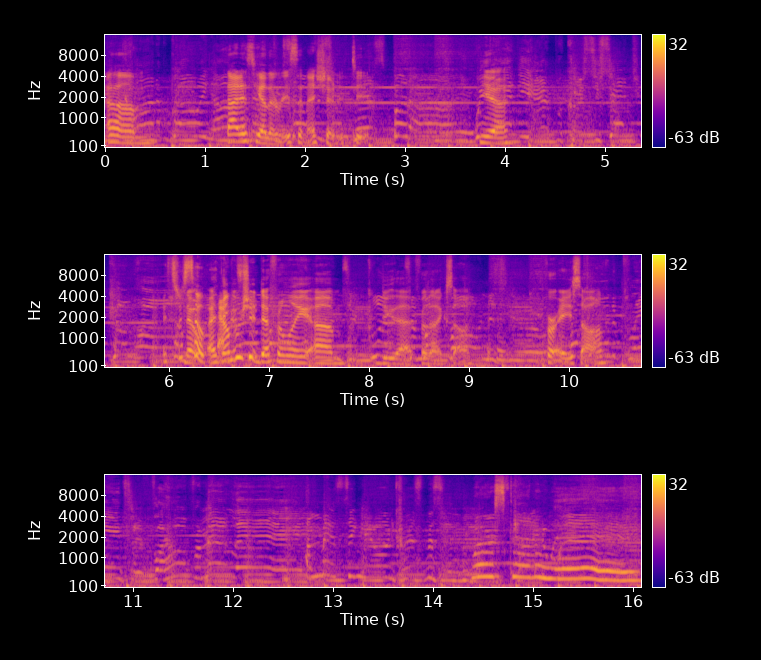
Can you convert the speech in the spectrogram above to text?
Um, that is the other reason I showed it too. yeah. It's just No, so. I think we should definitely um do that for the next song. For a song. Worst kind of way.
